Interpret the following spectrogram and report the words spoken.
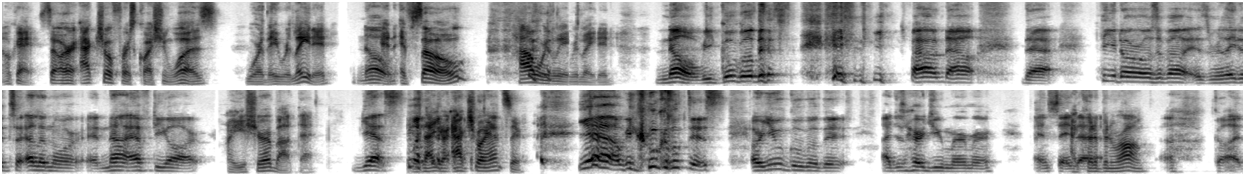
Okay, so our actual first question was Were they related? no. And if so, how were they related? No, we Googled this and we found out that Theodore Roosevelt is related to Eleanor and not FDR. Are you sure about that? Yes. Is that your actual answer? yeah, we Googled this. Or you Googled it. I just heard you murmur and say I that. could have been wrong. Oh, God.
